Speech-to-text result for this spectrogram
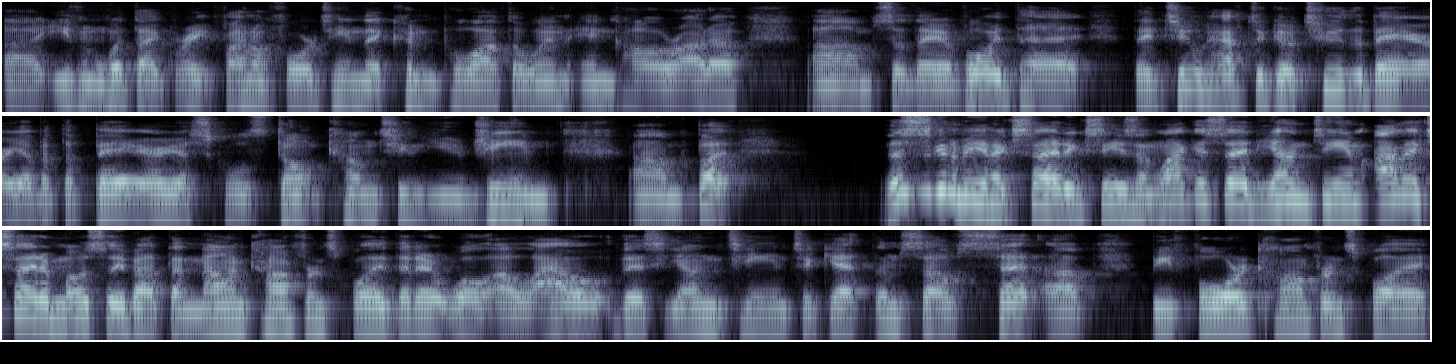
Uh, even with that great Final Four team, they couldn't pull out the win in Colorado. Um, so they avoid that. They do have to go to the Bay Area, but the Bay Area schools don't come to Eugene. Um, but this is going to be an exciting season. Like I said, young team. I'm excited mostly about the non conference play that it will allow this young team to get themselves set up before conference play.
